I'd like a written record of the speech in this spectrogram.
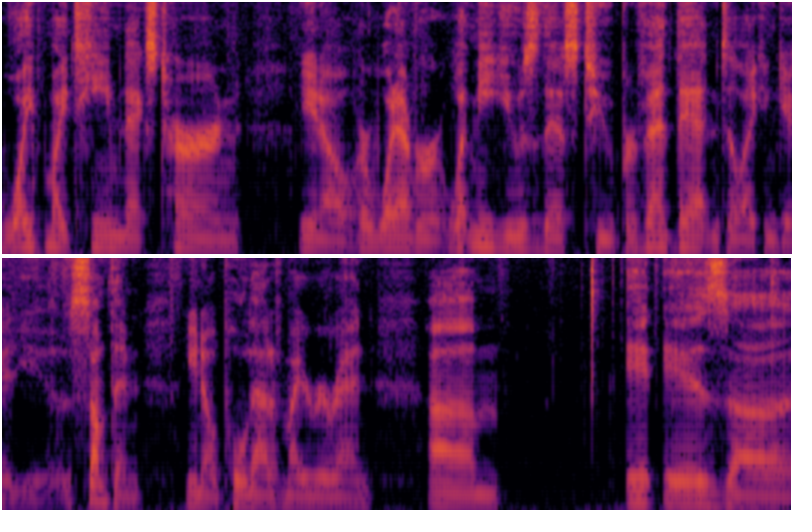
wipe my team next turn, you know, or whatever. Let me use this to prevent that until I can get something, you know, pulled out of my rear end. Um, it is, uh,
